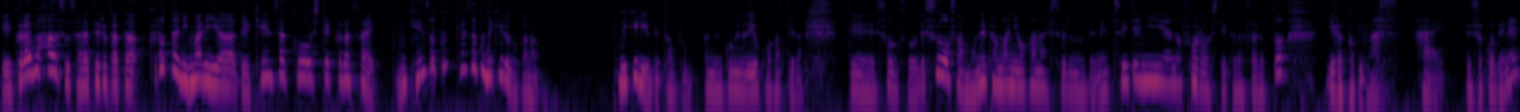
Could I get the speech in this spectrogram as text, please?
えー、クラブハウスされてる方黒谷マリアで検索をしてください。検索？検索できるのかな？できるよね多分。あのごめんなさいよく分かってない。でそうそう。で周防さんもねたまにお話しするのでねついでにあのフォローしてくださると喜びます。はい。でそこでね、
